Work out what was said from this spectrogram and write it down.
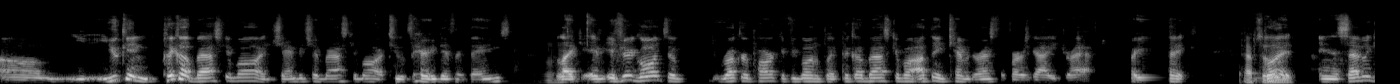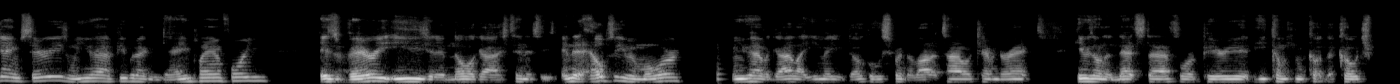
Um, you, you can pick up basketball and championship basketball are two very different things. Mm-hmm. Like if, if you're going to Rucker Park, if you're going to play pickup basketball, I think Kevin Durant's the first guy you draft or you pick. Absolutely. But in a seven game series, when you have people that can game plan for you, it's very easy to know a guy's tendencies. And it helps even more when you have a guy like Ime Udoka who spent a lot of time with Kevin Durant. He was on the net staff for a period. He comes from the coach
